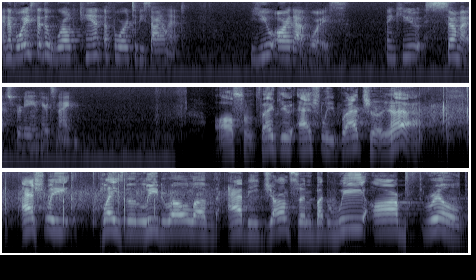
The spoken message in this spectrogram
and a voice that the world can't afford to be silent. You are that voice. Thank you so much for being here tonight. Awesome. Thank you, Ashley Bratcher. Yeah. Ashley plays the lead role of Abby Johnson, but we are thrilled.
